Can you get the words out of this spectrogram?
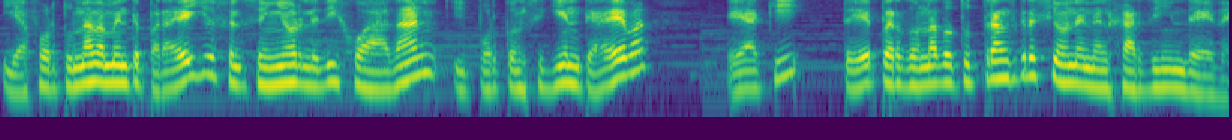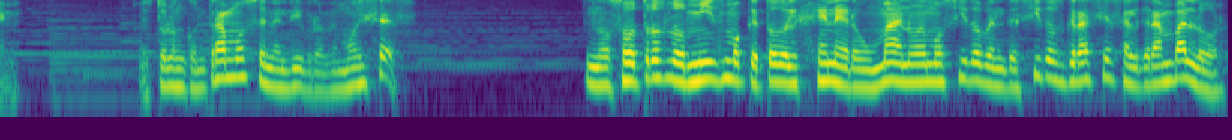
Y afortunadamente para ellos el Señor le dijo a Adán y por consiguiente a Eva, He aquí, te he perdonado tu transgresión en el jardín de Edén. Esto lo encontramos en el libro de Moisés. Nosotros, lo mismo que todo el género humano, hemos sido bendecidos gracias al gran valor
